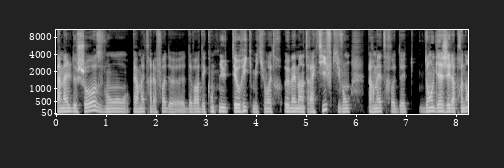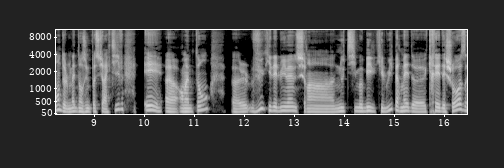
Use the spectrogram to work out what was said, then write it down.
pas mal de choses, vont permettre à la fois d'avoir des contenus théoriques, mais qui vont être eux-mêmes interactifs, qui vont permettre d'engager l'apprenant, de le mettre dans une posture active, et euh, en même temps, vu qu'il est lui-même sur un outil mobile qui lui permet de créer des choses,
